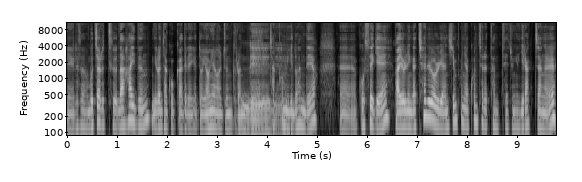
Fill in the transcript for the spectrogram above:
예, 그래서 모차르트나 하이든 이런 작곡가들에게도 영향을 준 그런 네, 네. 작품이기도 한데요. 에, 고세계 바이올린과 첼로를 위한 심포니아 콘체르탄테 중에 1악장을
